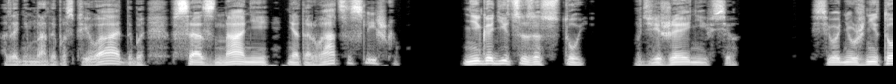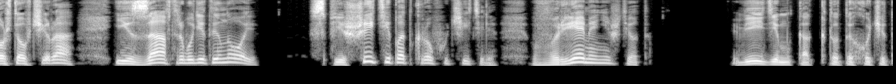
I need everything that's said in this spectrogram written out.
а за ним надо поспевать, дабы в сознании не оторваться слишком. Не годится застой, в движении все. Сегодня уж не то, что вчера, и завтра будет иное. Спешите под кров учителя, время не ждет. Видим, как кто-то хочет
